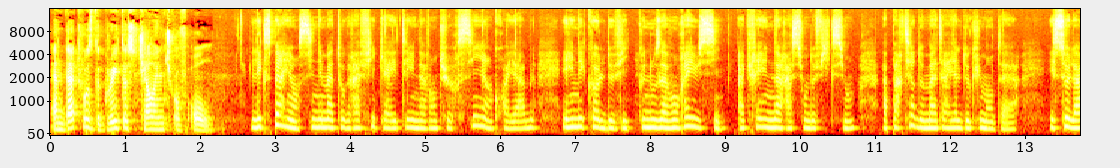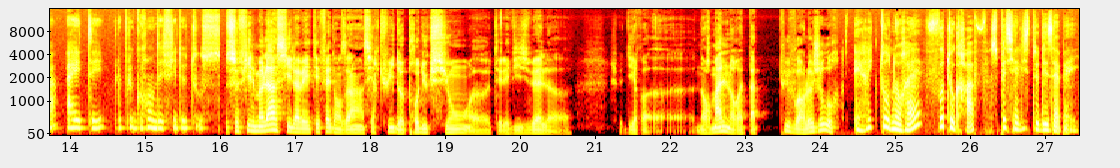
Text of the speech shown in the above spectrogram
and that was the greatest challenge of all. L'expérience cinématographique a été une aventure si incroyable et une école de vie que nous avons réussi à créer une narration de fiction à partir de matériel documentaire. Et cela a été le plus grand défi de tous. Ce film-là, s'il avait été fait dans un circuit de production euh, télévisuelle, euh, je veux dire, euh, normal, n'aurait pas pu voir le jour. Éric Tourneret, photographe, spécialiste des abeilles.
